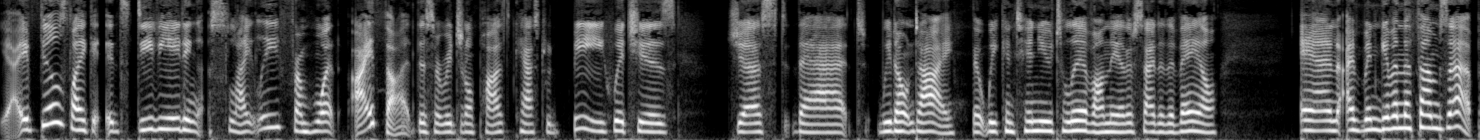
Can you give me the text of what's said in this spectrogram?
It feels like it's deviating slightly from what I thought this original podcast would be, which is just that we don't die, that we continue to live on the other side of the veil. And I've been given the thumbs up.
